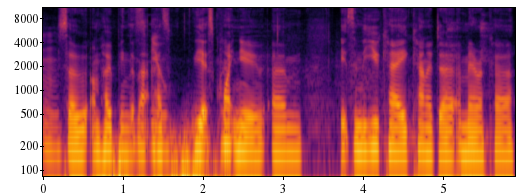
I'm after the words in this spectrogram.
Mm. So I'm hoping that It's that has. Yeah, it's quite new. Um, it's in the UK, Canada, America.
